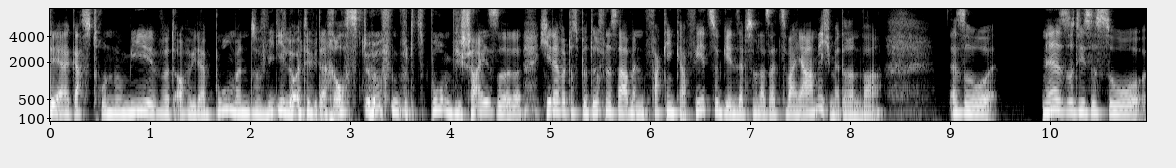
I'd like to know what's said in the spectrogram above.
der Gastronomie wird auch wieder boomen, so wie die Leute wieder raus dürfen, wird es boomen, wie scheiße. Jeder wird das Bedürfnis haben, in ein fucking Café zu gehen, selbst wenn er seit zwei Jahren nicht mehr drin war. Also, ne, so dieses so,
